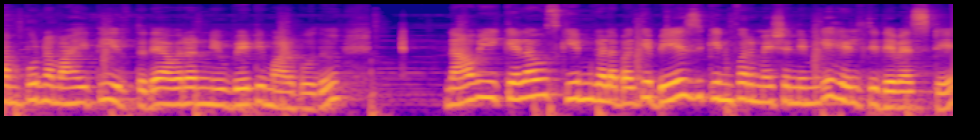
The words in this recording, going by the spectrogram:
ಸಂಪೂರ್ಣ ಮಾಹಿತಿ ಇರ್ತದೆ. ಅವರನ್ನು ನೀವು ಭೇಟಿ ಮಾಡ್ಬೋದು. ನಾವು ಈ ಕೆಲವು ಸ್ಕೀಮ್ಗಳ ಬಗ್ಗೆ ಬೇಸಿಕ್ ಇನ್ಫಾರ್ಮೇಷನ್ ನಿಮಗೆ ಹೇಳ್ತಿದ್ದೇವೆ ಅಷ್ಟೇ.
